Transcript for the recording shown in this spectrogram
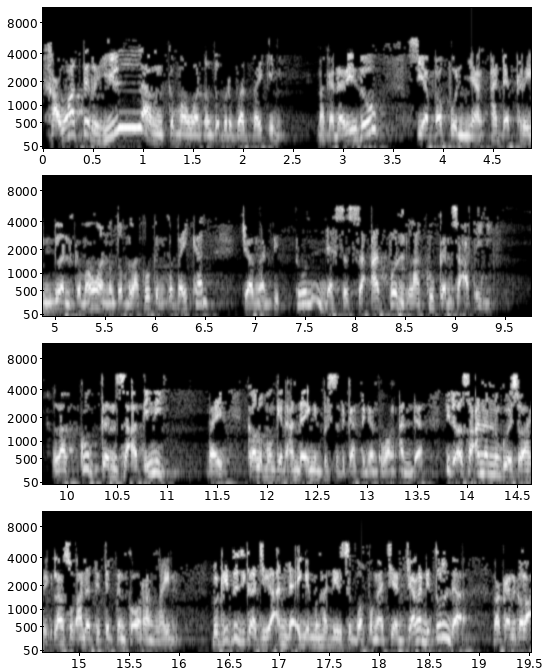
Khawatir hilang kemauan untuk berbuat baik ini. Maka dari itu, siapa pun yang ada kerinduan kemauan untuk melakukan kebaikan, jangan ditunda sesaat pun, lakukan saat ini. Lakukan saat ini. Baik, kalau mungkin Anda ingin bersedekah dengan uang Anda, tidak usah Anda nunggu esok hari, langsung Anda titipkan ke orang lain. Begitu juga jika Anda ingin menghadiri sebuah pengajian, jangan ditunda. Bahkan kalau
